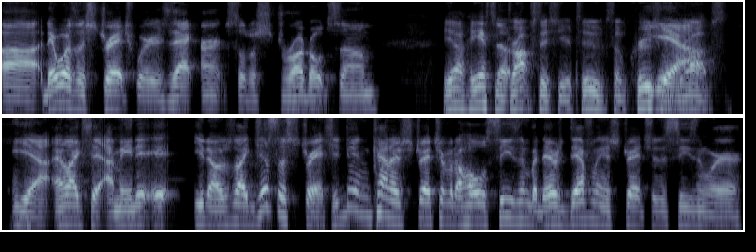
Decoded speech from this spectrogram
uh, there was a stretch where Zach Ertz sort of struggled some. yeah, he had some so- drops this year too, some crucial Yeah. drops. Yeah, and like I said, I mean it. it you know, it was like just a stretch. It didn't kind of stretch over the whole season, but there's definitely a stretch of the season where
